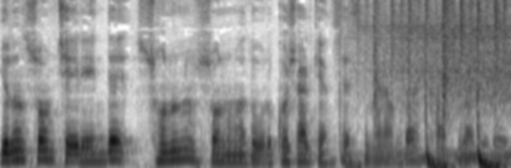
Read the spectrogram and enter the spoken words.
yılın son çeyreğinde sonunun sonuna doğru koşarken Sesli Meram'da karşı radyoda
